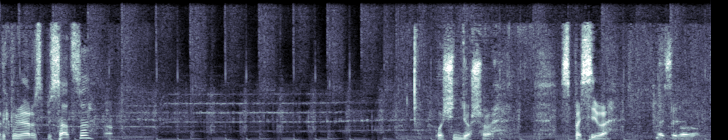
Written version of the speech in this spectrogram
Я так понимаю, расписаться? Очень дешево. Спасибо. Спасибо вам.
